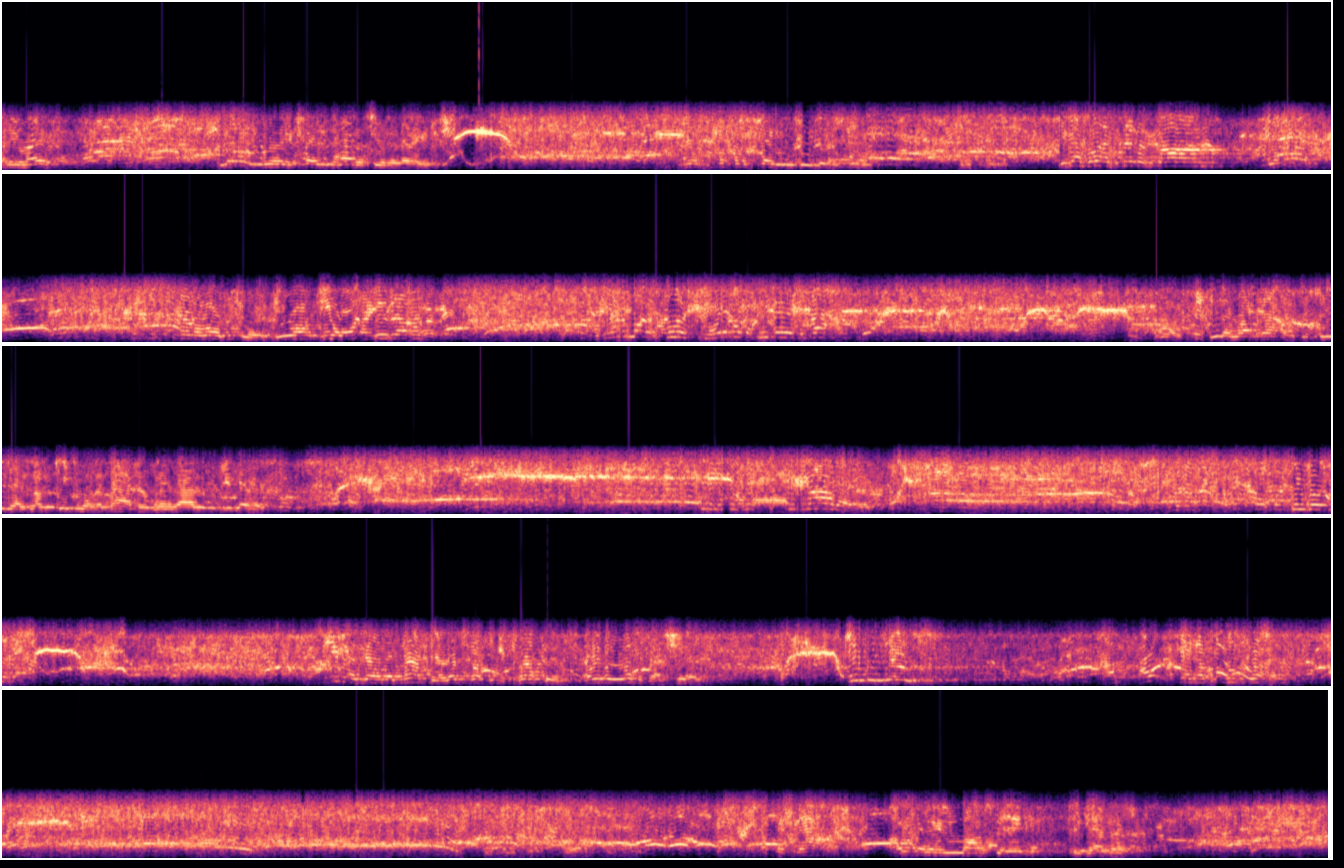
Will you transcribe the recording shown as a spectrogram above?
too anyway. You're really excited to have us here today. To here. You guys want to sing a song? Yeah. Do you want? Do you want to do that? You want to push? What about the people in the back? Oh, you know, right now, just so you guys know, the people in the back are way louder than you guys. You guys got a back there. That's fucking impressive. Everybody look at that shit. Give me juice. Okay, now, all right. Now, I want to hear you all sing together.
